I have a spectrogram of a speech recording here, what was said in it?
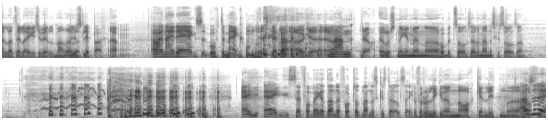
Eller til jeg ikke vil mer. Du slipper. Ja. Å, nei, det er jeg, opp til meg om du slipper. okay, ok, ja. Men ja. Er rustningen min uh, hobbitstørrelse eller menneskestørrelse? Jeg, jeg ser for meg at den er fortsatt menneskestørrelse. For da ligger det en naken liten uh, Altså, det-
